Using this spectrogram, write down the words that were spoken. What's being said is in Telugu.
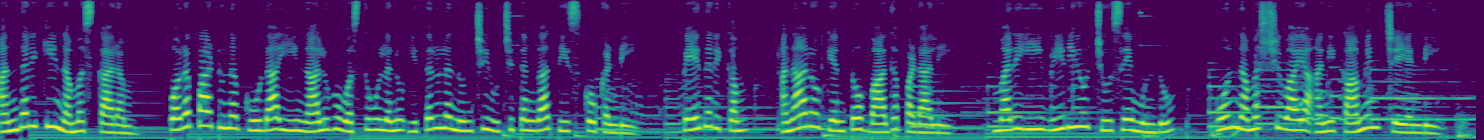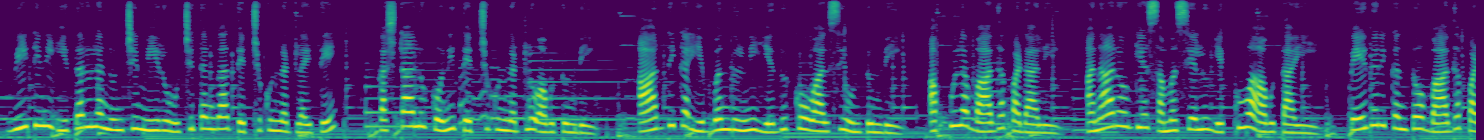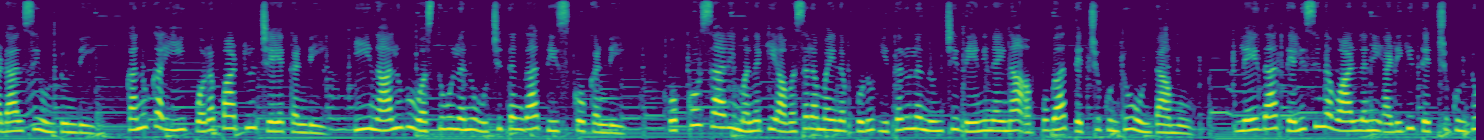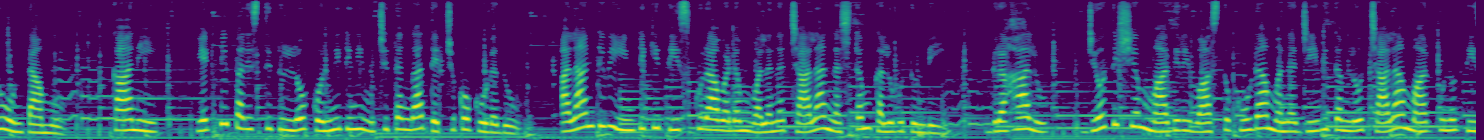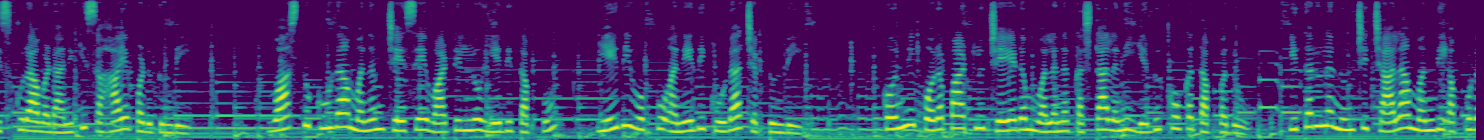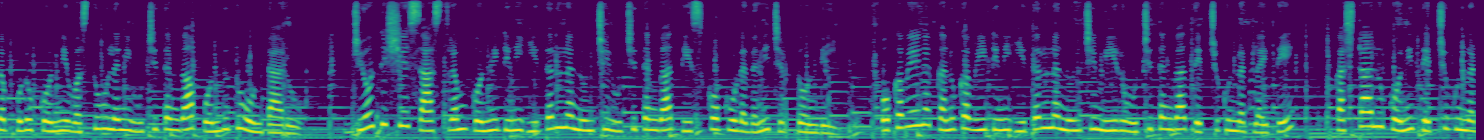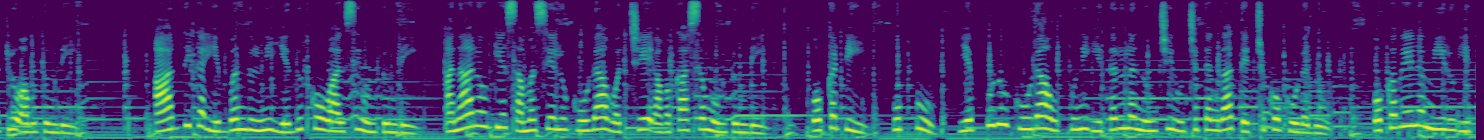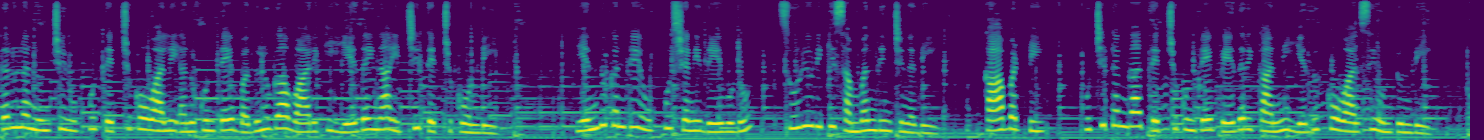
అందరికీ నమస్కారం. పొరపాటున కూడా ఈ నాలుగు వస్తువులను ఇతరుల నుంచి ఉచితంగా తీసుకోకండి. పేదరికం అనారోగ్యంతో బాధపడాలి. మరి ఈ వీడియో చూసే ముందు ఓం నమశివాయ అని కామెంట్ చేయండి. వీటిని ఇతరుల నుంచి మీరు ఉచితంగా తెచ్చుకున్నట్లయితే కష్టాలు కొని తెచ్చుకున్నట్లు అవుతుంది. ఆర్థిక ఇబ్బందుల్ని ఎదుర్కోవాల్సి ఉంటుంది. అప్పుల బాధపడాలి. అనారోగ్య సమస్యలు ఎక్కువ అవుతాయి. పేదరికంతో బాధపడాల్సి ఉంటుంది. కనుక ఈ పొరపాట్లు చేయకండి. ఈ నాలుగు వస్తువులను ఉచితంగా తీసుకోకండి. ఒక్కోసారి మనకి అవసరమైనప్పుడు ఇతరుల నుంచి దేనినైనా అప్పుగా తెచ్చుకుంటూ ఉంటాము. లేదా తెలిసిన వాళ్ళని అడిగి తెచ్చుకుంటూ ఉంటాము. కానీ ఎట్టి పరిస్థితుల్లో కొన్నిటిని ఉచితంగా తెచ్చుకోకూడదు. అలాంటివి ఇంటికి తీసుకురావడం వలన చాలా నష్టం కలుగుతుంది. గ్రహాలు జ్యోతిష్యం మాదిరి వాస్తు కూడా మన జీవితంలో చాలా మార్పును తీసుకురావడానికి సహాయపడుతుంది. వాస్తు కూడా మనం చేసే వాటిల్లో ఏది తప్పు ఏది ఒప్పు అనేది కూడా చెప్తుంది. కొన్ని పొరపాట్లు చేయడం వలన కష్టాలని ఎదుర్కోక తప్పదు. ఇతరుల నుంచి చాలా మంది అప్పుడప్పుడు కొన్ని వస్తువులని ఉచితంగా పొందుతూ ఉంటారు. జ్యోతిష్య శాస్త్రం కొన్నిటిని ఇతరుల నుంచి ఉచితంగా తీసుకోకూడదని చెప్తోంది. ఒకవేళ కనుక వీటిని ఇతరుల నుంచి మీరు ఉచితంగా తెచ్చుకున్నట్లయితే కష్టాలు కొని తెచ్చుకున్నట్లు అవుతుంది. ఆర్థిక ఇబ్బందుల్ని ఎదుర్కోవాల్సి ఉంటుంది. అనారోగ్య సమస్యలు కూడా వచ్చే అవకాశం ఉంటుంది. ఒకటి ఉప్పు. ఎప్పుడూ కూడా ఉప్పుని ఇతరుల నుంచి ఉచితంగా తెచ్చుకోకూడదు. ఒకవేళ మీరు ఇతరుల నుంచి ఉప్పు తెచ్చుకోవాలి అనుకుంటే బదులుగా వారికి ఏదైనా ఇచ్చి తెచ్చుకోండి. ఎందుకంటే ఉప్పు శని దేవుడు సూర్యుడికి సంబంధించినది. కాబట్టి ఉచితంగా తెచ్చుకుంటే పేదరికాన్ని ఎదుర్కోవాల్సి ఉంటుంది.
